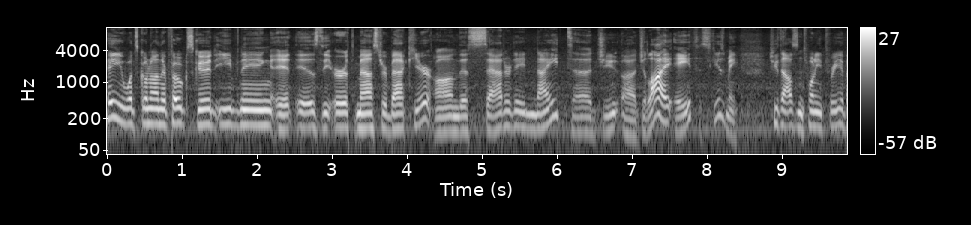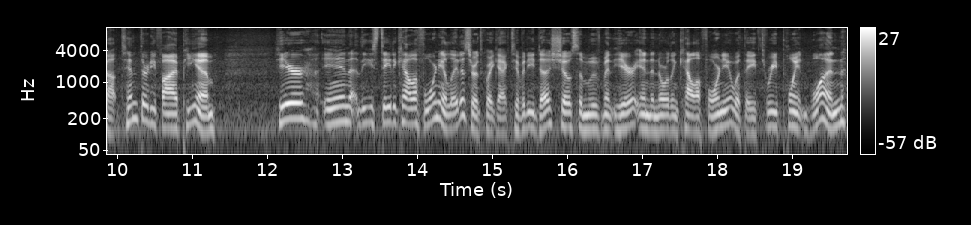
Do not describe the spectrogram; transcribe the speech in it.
Hey, what's going on there, folks? Good evening. It is the Earth Master back here on this Saturday night, uh, Ju uh, July 8th, excuse me, 2023, about 10:35 p.m. Here in the state of California, latest earthquake activity does show some movement here into Northern California with a 3.1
